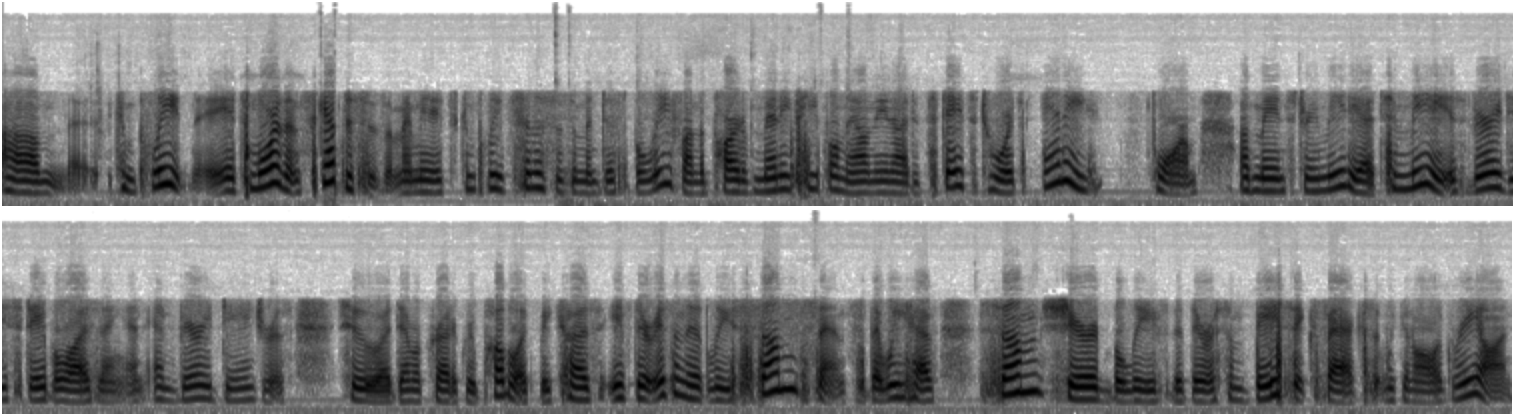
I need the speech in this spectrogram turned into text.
um, complete, it's more than skepticism. I mean, it's complete cynicism and disbelief on the part of many people now in the United States towards any form of mainstream media, to me, is very destabilizing and, and very dangerous to a democratic republic because if there isn't at least some sense that we have some shared belief that there are some basic facts that we can all agree on,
